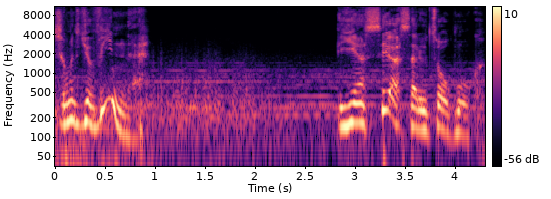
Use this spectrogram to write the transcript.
Csak, mint hogyha vinne. Ilyen szélszerű cókmuk.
